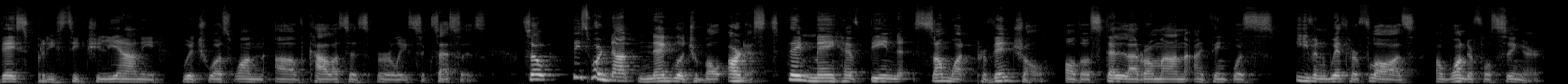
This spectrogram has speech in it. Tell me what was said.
Vespri Siciliani which was one of Callas's early successes. So these were not negligible artists. They may have been somewhat provincial, although Stella Roman, I think, was, even with her flaws, a wonderful singer.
